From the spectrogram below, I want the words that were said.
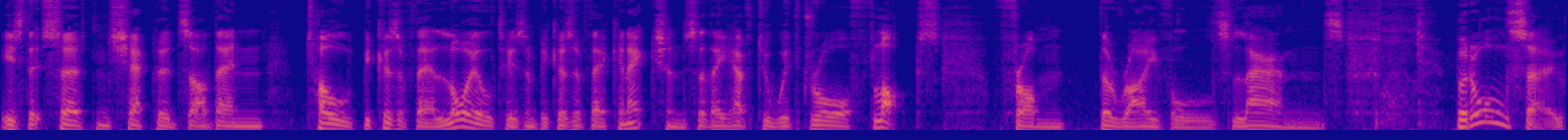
is that certain shepherds are then told because of their loyalties and because of their connections, so they have to withdraw flocks from the rivals' lands. But also,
